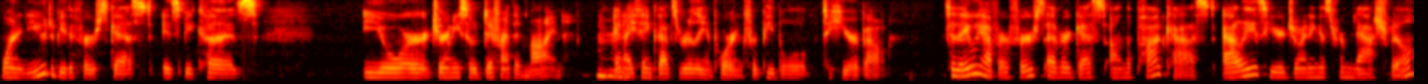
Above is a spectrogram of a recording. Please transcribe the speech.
wanted you to be the first guest is because your journey so different than mine. Mm-hmm. And I think that's really important for people to hear about. Today we have our first ever guest on the podcast. Ali is here joining us from Nashville.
